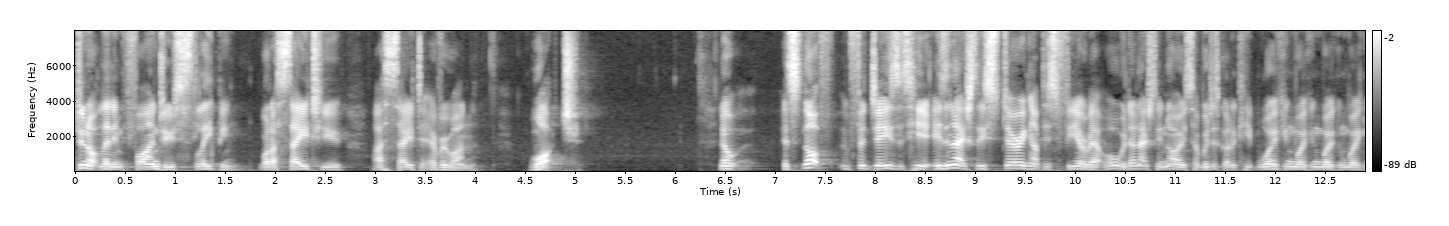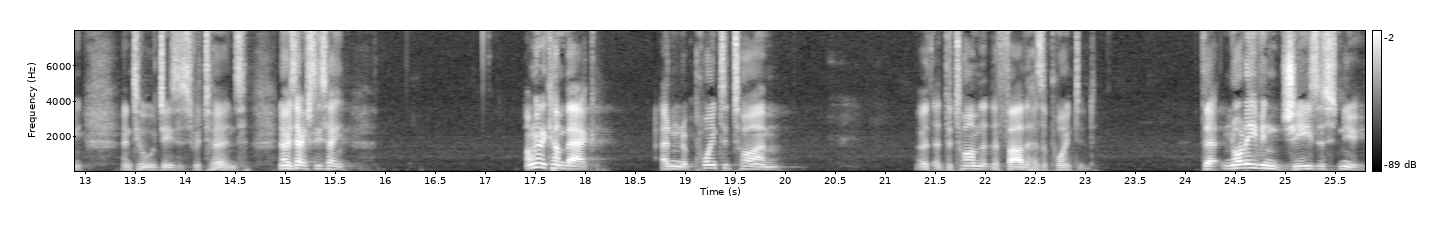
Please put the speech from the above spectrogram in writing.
do not let him find you sleeping. What I say to you, I say to everyone, watch. Now, it's not for Jesus here, isn't actually stirring up this fear about, oh, we don't actually know, so we just got to keep working, working, working, working until Jesus returns. No, he's actually saying, I'm going to come back at an appointed time, at the time that the Father has appointed. That not even Jesus knew,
